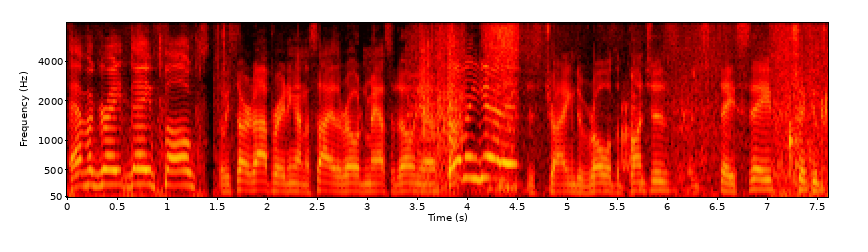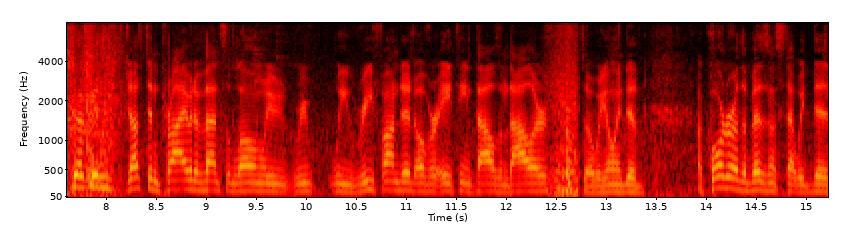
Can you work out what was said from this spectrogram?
Have a great day, folks. So we started operating on the side of the road in Macedonia. Come and get it. Just trying to roll with the punches and stay safe. Chicken's cooking. Just in private events alone, we re we refunded over $18,000. So we only did a quarter of the business that we did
